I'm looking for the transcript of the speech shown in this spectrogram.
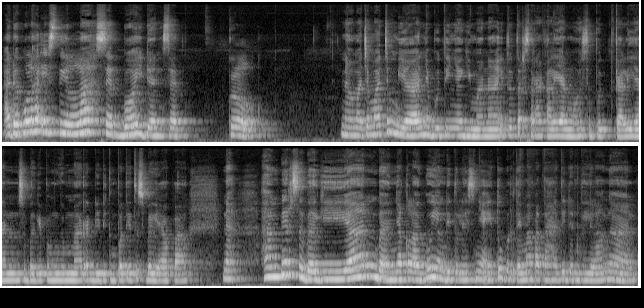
ada pula istilah sad boy dan sad girl. Nah, macam-macam ya nyebutinya gimana itu terserah kalian mau sebut kalian sebagai penggemar Didi Kempot itu sebagai apa. Nah, hampir sebagian banyak lagu yang ditulisnya itu bertema patah hati dan kehilangan.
